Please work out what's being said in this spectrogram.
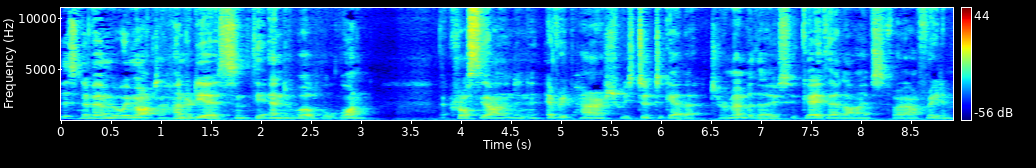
This November we marked 100 years since the end of World War I. Across the island and in every parish we stood together to remember those who gave their lives for our freedom.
